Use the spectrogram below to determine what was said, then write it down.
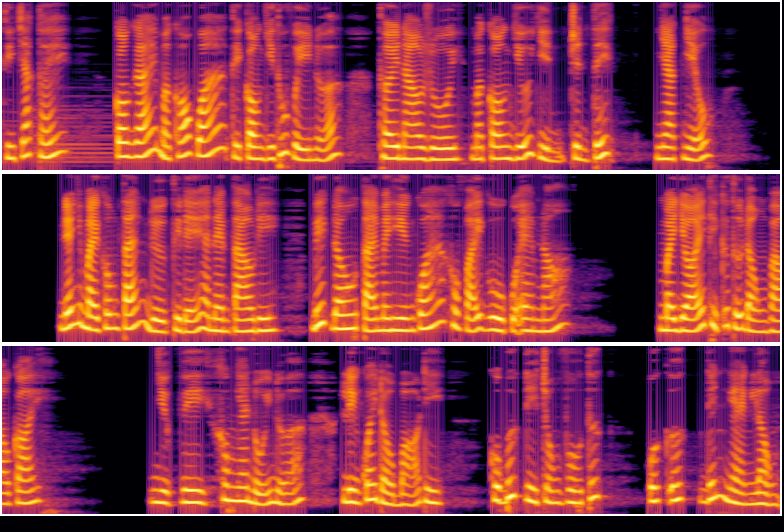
Thì chắc thế, Con gái mà khó quá thì còn gì thú vị nữa. Thời nào rồi mà còn giữ gìn, trinh tiết, Nhạt nhẽo? Nếu như mày không tán được Thì để anh em tao đi. Biết đâu tại mày hiền quá, Không phải gu của em nó. Mày giỏi thì cứ thử động vào coi. Nhược vi không nghe nổi nữa liền quay đầu bỏ đi. Cô bước đi trong vô thức Uất ức đến ngàn lòng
